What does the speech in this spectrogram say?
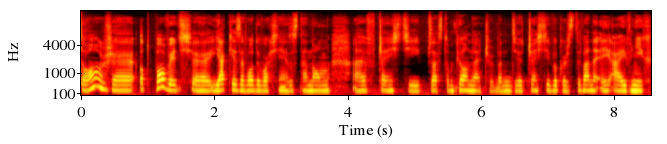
to, że odpowiedź, e, jakie zawody właśnie zostaną e, w części zastąpione, czy będzie częściej wykorzystywane AI w nich,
